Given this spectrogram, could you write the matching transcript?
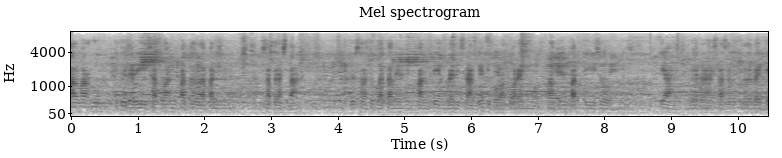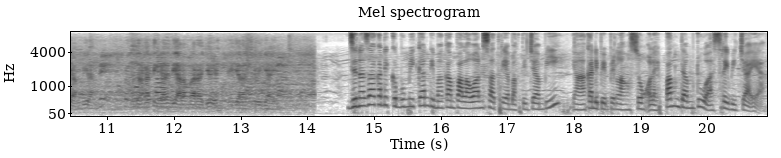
Almarhum itu dari Satuan 408 Sabrasta. Itu salah satu batalion infanteri yang berada di Sragen di bawah Korem 4 di Solo. Ya, salah satu putra terbaik Jambi lah. Sedangkan tinggal di Alam Barajo ya, di Jalan Sriwijaya. Jenazah akan dikebumikan di makam pahlawan Satria Bakti Jambi yang akan dipimpin langsung oleh Pangdam II Sriwijaya.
